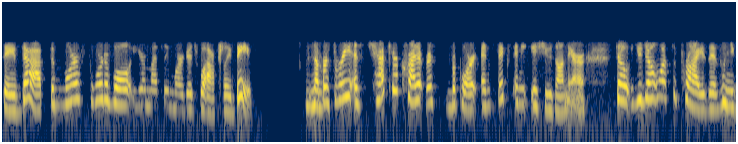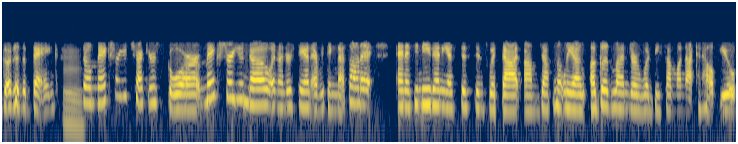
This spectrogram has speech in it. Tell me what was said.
saved up, the more affordable your monthly mortgage will actually be. Number three is check your credit risk report and fix any issues on there. So you don't want surprises when you go to the bank. Mm. So make sure you check your score. Make sure you know and understand everything that's on it. And if you need any assistance with that, um, definitely a, a good lender would be someone that can help you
